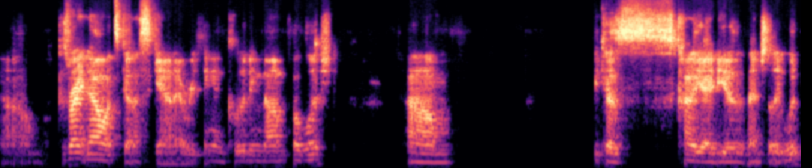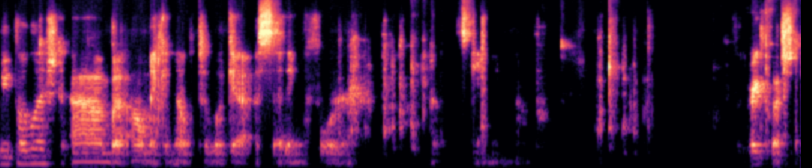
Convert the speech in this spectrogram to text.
because right now it's gonna scan everything, including non-published. Um, because kind of the idea that eventually it would be published, um, but I'll make a note to look at a setting for uh, scanning. Great question.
